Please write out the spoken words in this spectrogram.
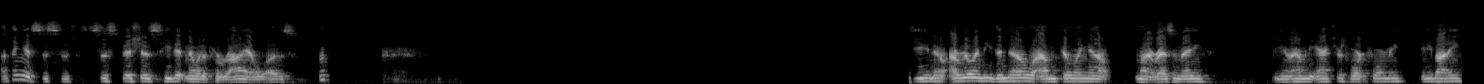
I think it's sus- suspicious he didn't know what a pariah was. Do you know? I really need to know. I'm filling out my resume. Do you know how many actors work for me? Anybody?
